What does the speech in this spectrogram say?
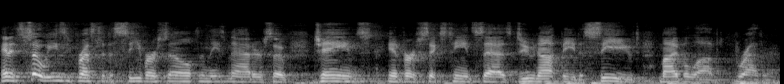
And it's so easy for us to deceive ourselves in these matters. So James in verse 16 says, Do not be deceived, my beloved brethren.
